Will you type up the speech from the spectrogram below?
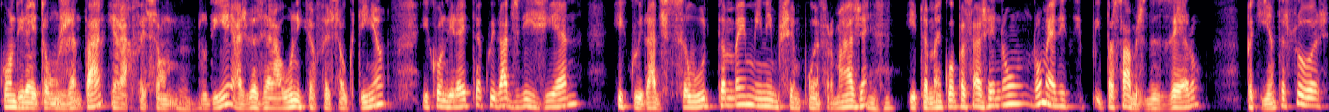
com direito a um jantar, que era a refeição hum. do dia, às vezes era a única refeição que tinham, e com direito a cuidados de higiene e cuidados de saúde também mínimos, sempre com enfermagem uhum. e também com a passagem de um, de um médico. E, e passámos de zero para 500 pessoas.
